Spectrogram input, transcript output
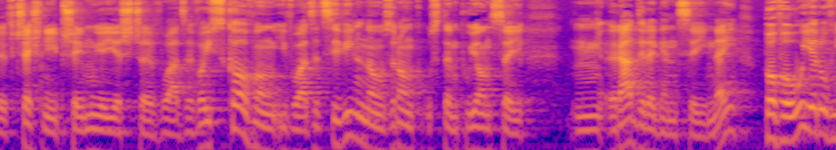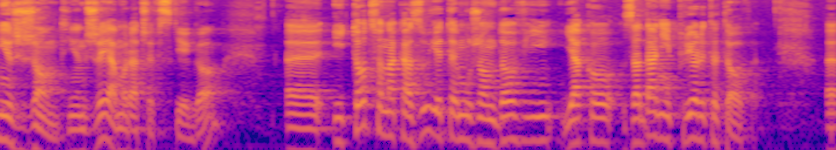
E, wcześniej przejmuje jeszcze władzę wojskową i władzę cywilną z rąk ustępującej Rady Regencyjnej. Powołuje również rząd Jędrzeja Moraczewskiego. E, I to, co nakazuje temu rządowi jako zadanie priorytetowe, E,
